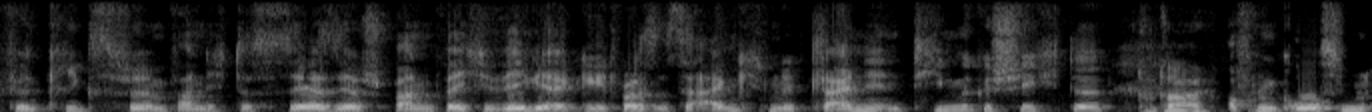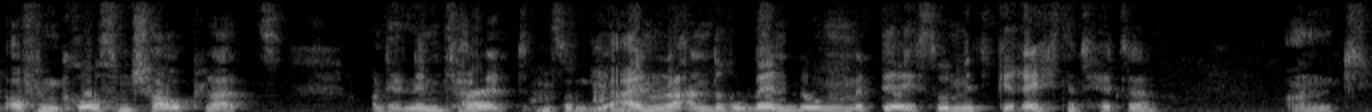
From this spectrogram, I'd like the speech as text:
für einen Kriegsfilm fand ich das sehr, sehr spannend, welche Wege er geht, weil das ist ja eigentlich nur eine kleine intime Geschichte. Total. Auf einem großen, auf einem großen Schauplatz. Und er nimmt halt so die ein oder andere Wendung, mit der ich so nicht gerechnet hätte. Und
